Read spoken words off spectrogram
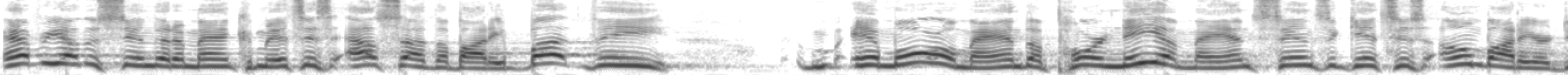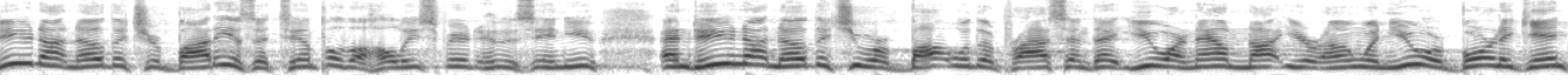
Every other sin that a man commits is outside the body, but the immoral man, the porneia man, sins against his own body. Or do you not know that your body is a temple of the Holy Spirit who is in you? And do you not know that you were bought with a price and that you are now not your own? When you were born again,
